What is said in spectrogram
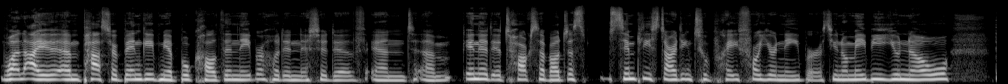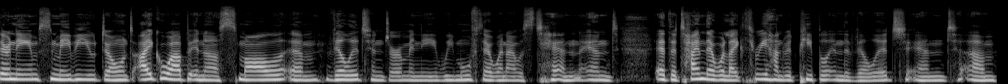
one, I um, Pastor Ben gave me a book called The Neighborhood Initiative, and um, in it, it talks about just simply starting to pray for your neighbors. You know, maybe you know their names, maybe you don't. I grew up in a small um, village in Germany. We moved there when I was ten, and at the time there were like 300 people in the village, and um,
